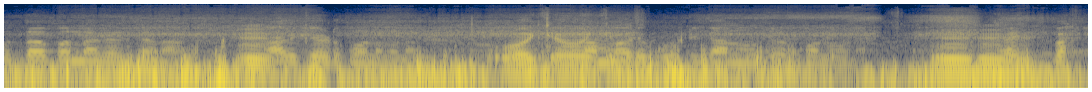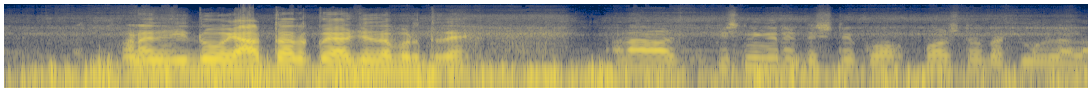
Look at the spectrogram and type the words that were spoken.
ಉದ್ದಪ್ಪನ ಹೇಳ್ತಾನ ಅದು ಅದಕ್ಕೆ ಹಿಡ್ಕೊಂಡು ಅಣ್ಣ ಓಕೆ ಓಕೆ. ನಮ್ಮವ್ರಿಗೆ ಹುಟ್ಟಿದ್ದು ಅಂದ್ಬಿಟ್ಟು ಹಿಡ್ಕೊಂಡು ಅಣ್ಣ ಹ್ಞೂ ಹ್ಞೂ ಬಾ ಅಣ್ಣ ಇದು ಯಾವ ತಾಲೂಕು ಯಾವ ಜಿಲ್ಲೆ ಬರ್ತದೆ? ಅಣ್ಣ ಕೃಷ್ಣಗಿರಿ ಡಿಸ್ಟಿಕ್ಕು ಪೋಸ್ಟು ಬೆಟ್ಟಮುಗ್ಲಲ್ಲ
